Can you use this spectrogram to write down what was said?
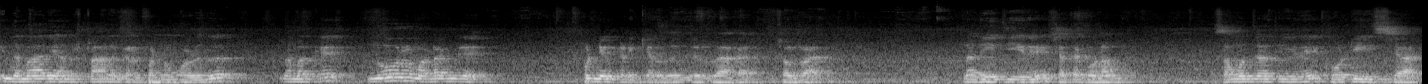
இந்த மாதிரி அனுஷ்டானங்கள் பண்ணும் பொழுது நமக்கு நூறு மடங்கு புண்ணியம் கிடைக்கிறதுங்கிறதாக சொல்கிறார் நதி தீரே சதகுணம் சமுத்திர தீரே கோட்டீஸ்யார்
